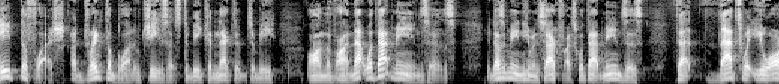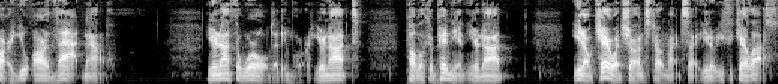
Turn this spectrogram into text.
eat the flesh and drink the blood of Jesus to be connected, to be on the vine. That what that means is it doesn't mean human sacrifice. What that means is that that's what you are. You are that now. You're not the world anymore. You're not public opinion. You're not you don't care what Sean Stone might say. You know, you could care less.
